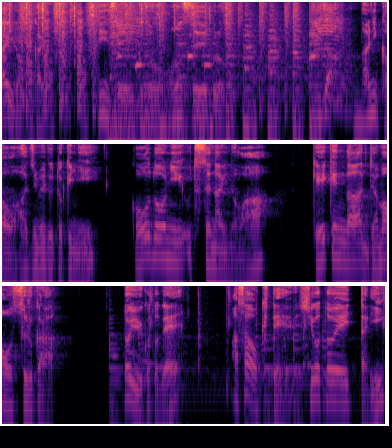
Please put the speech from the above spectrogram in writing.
第6回人生育造音声ブログ。いざ何かを始めるときに行動に移せないのは経験が邪魔をするから。ということで朝起きて仕事へ行ったり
